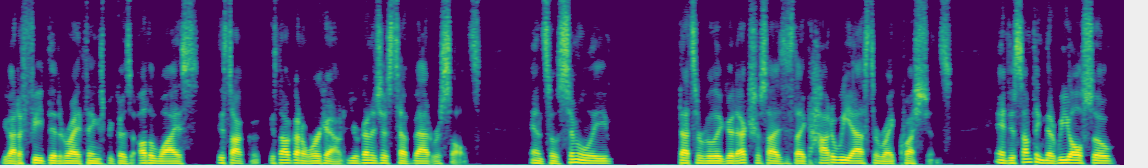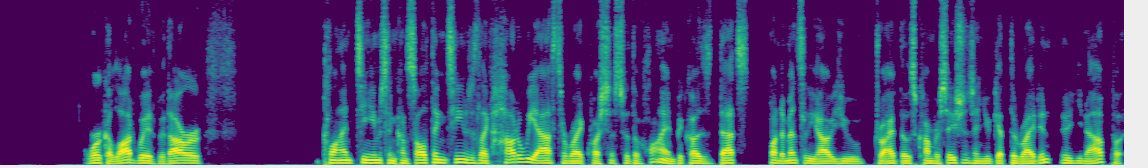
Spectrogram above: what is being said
You got to feed the right things because otherwise it's not it's not going to work out. You're going to just have bad results. And so similarly, that's a really good exercise. It's like how do we ask the right questions? And it's something that we also work a lot with with our client teams and consulting teams is like how do we ask the right questions to the client because that's fundamentally how you drive those conversations and you get the right in, you know output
